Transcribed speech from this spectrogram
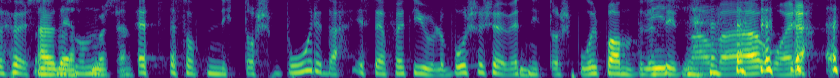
Det høres ut det som det sånn, et, et sånt nyttårsbord. Det. I stedet for et julebord, så kjører vi et nyttårsbord på andre siden av eh, året.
